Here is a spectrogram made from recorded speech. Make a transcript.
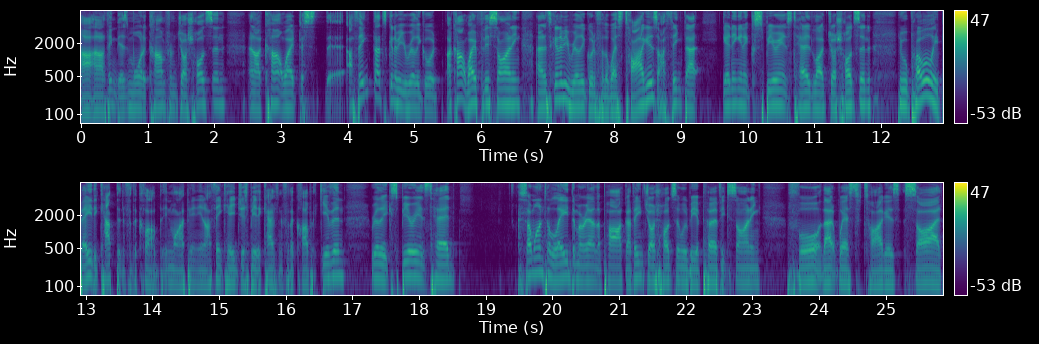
Uh, and I think there's more to come from Josh Hodgson, and I can't wait to. I think that's going to be really good. I can't wait for this signing, and it's going to be really good for the West Tigers. I think that getting an experienced head like Josh Hodgson, who will probably be the captain for the club, in my opinion. I think he'd just be the captain for the club. Given really experienced head, someone to lead them around the park, I think Josh Hodgson would be a perfect signing for that West Tigers side.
